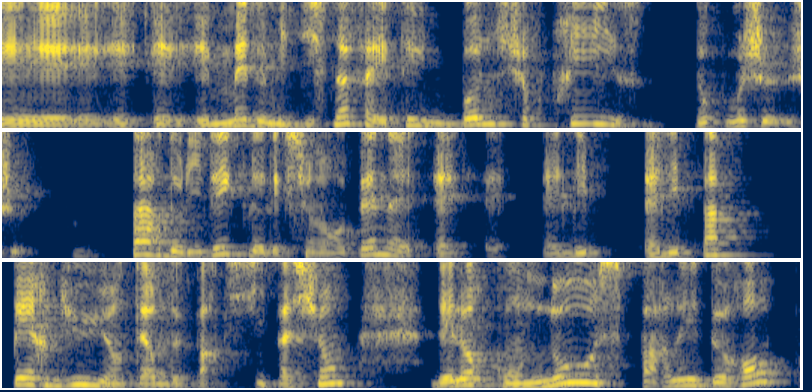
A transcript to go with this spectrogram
Et, mai 2019 a été une bonne surprise. Donc moi, je, pars de l'idée que l'élection européenne, elle n'est pas perdue en termes de participation dès lors qu'on ose parler d'Europe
